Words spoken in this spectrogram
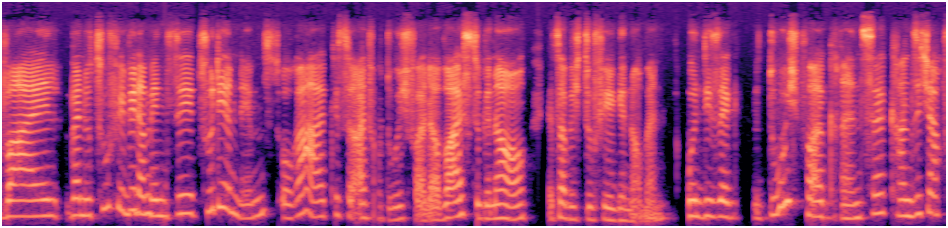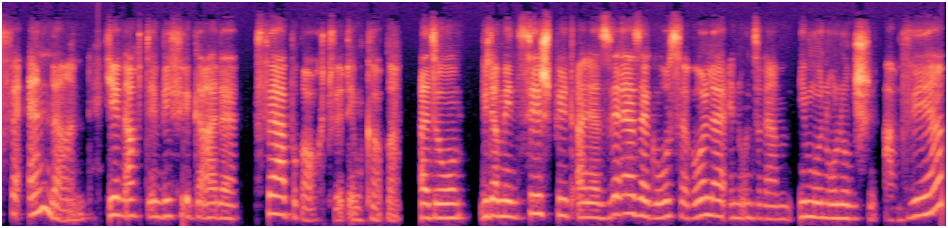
weil wenn du zu viel Vitamin C zu dir nimmst, oral, kriegst du einfach Durchfall. Da weißt du genau, jetzt habe ich zu viel genommen. Und diese Durchfallgrenze kann sich auch verändern, je nachdem, wie viel gerade verbraucht wird im Körper. Also Vitamin C spielt eine sehr, sehr große Rolle in unserem immunologischen Abwehr.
